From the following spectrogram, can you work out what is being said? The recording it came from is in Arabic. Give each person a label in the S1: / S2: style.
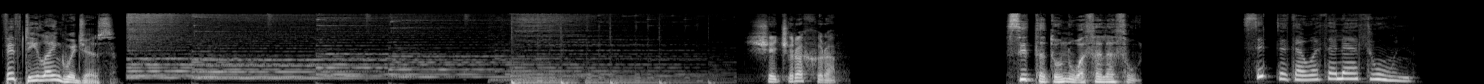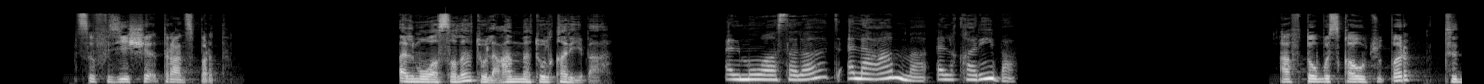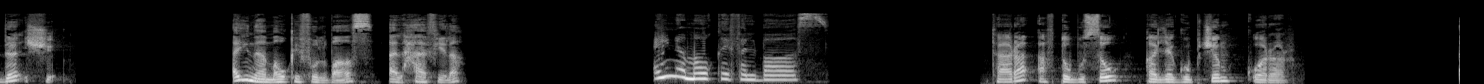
S1: 50 languages.
S2: 6 خرا
S3: ستة وثلاثون
S4: ستة وثلاثون
S2: صف زيش ترانسبورت
S3: المواصلات العامة القريبة
S4: المواصلات العامة القريبة
S2: автобус قوتبر تدا ش
S3: أين موقف الباص الحافلة؟
S4: أين موقف الباص؟
S2: ترى أفطوبوسو قلقوبشم قرر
